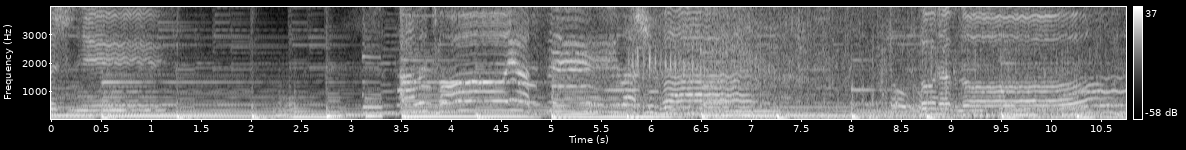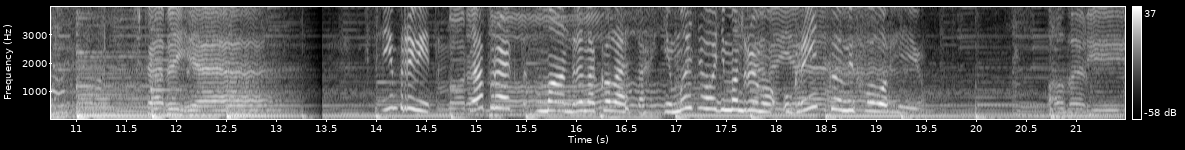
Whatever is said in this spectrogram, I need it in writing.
Паде але твоя сила жива, вона вновь в тебе є. Всім привіт! Це проект Мандри на колесах, і ми сьогодні мандруємо українською міфологією. Оберіг.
